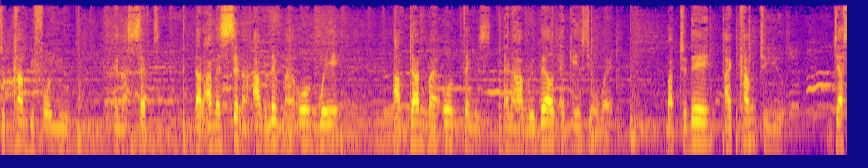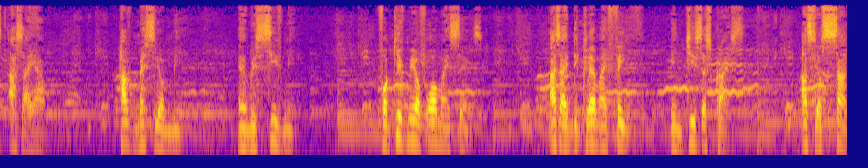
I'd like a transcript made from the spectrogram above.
to come before you and accept that I'm a sinner. I've lived my own way, I've done my own things, and I have rebelled against your word. But today I come to you just as I am. Have mercy on me and receive me. Forgive me of all my sins as I declare my faith in Jesus Christ as your son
